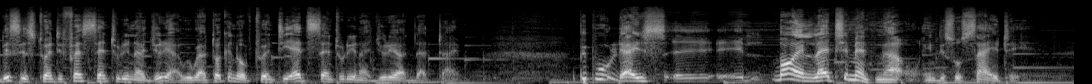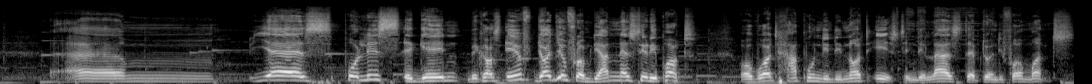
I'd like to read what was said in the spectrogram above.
This is 21st century Nigeria. We were talking of 28th century Nigeria at that time. People, there is uh, more enlightenment now in the society. Um, yes, police again, because if judging from the amnesty report of what happened in the Northeast in the last uh, 24 months,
